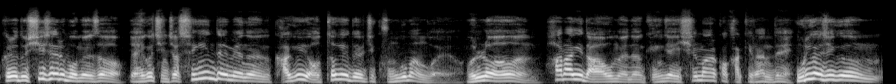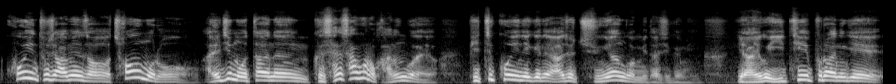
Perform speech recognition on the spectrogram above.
그래도 시세를 보면서 야 이거 진짜 승인되면은 가격이 어떻게 될지 궁금한 거예요. 물론 하락이 나오면은 굉장히 실망할 것 같긴 한데 우리가 지금 코인 투자하면서 처음으로 알지 못하는 그 세상으로 가는 거예요. 비트코인에게는 아주 중요한 겁니다, 지금이. 야, 이거 ETF라는 게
